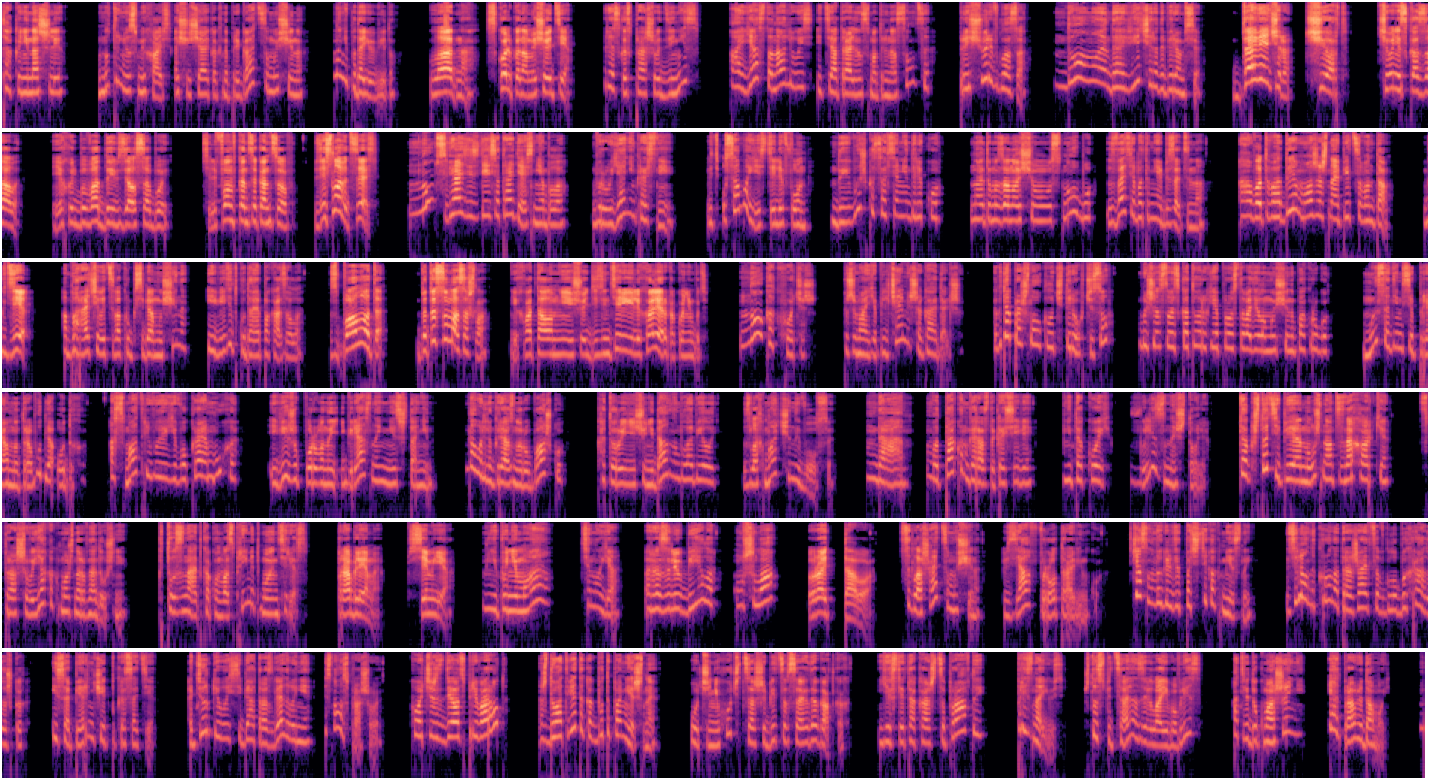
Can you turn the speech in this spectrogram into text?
Так и не нашли». Внутренне усмехаюсь, ощущая, как напрягается мужчина, но не подаю виду. «Ладно, сколько нам еще идти?» Резко спрашивает Денис, а я останавливаюсь и театрально смотрю на солнце, прищурив глаза. Думаю, до вечера доберемся. До вечера? Черт! Чего не сказала? Я хоть бы воды взял с собой. Телефон, в конце концов. Здесь ловит связь. Ну, связи здесь отродясь не было. Вру я не краснее. Ведь у самой есть телефон, да и вышка совсем недалеко. Но этому заносчивому снобу знать об этом не обязательно. А вот воды можешь напиться вон там. Где? Оборачивается вокруг себя мужчина и видит, куда я показывала. С болота! Да ты с ума сошла! Не хватало мне еще дизентерии или холеры какой-нибудь. Ну, как хочешь. Пожимаю я плечами, шагая дальше. Когда прошло около четырех часов, большинство из которых я просто водила мужчину по кругу, мы садимся прямо на траву для отдыха. Осматриваю его краем уха и вижу порванный и грязный низ штанин, довольно грязную рубашку, которая еще недавно была белой, взлохмаченные волосы. Да, вот так он гораздо красивее. Не такой вылизанный, что ли? Так что тебе нужно от знахарки? Спрашиваю я как можно равнодушнее. Кто знает, как он воспримет мой интерес. Проблемы. В семье. Не понимаю. Тяну я. Разлюбила? Ушла? Вроде того. Соглашается мужчина, взяв в рот травинку. Сейчас он выглядит почти как местный. Зеленый крон отражается в голубых радужках и соперничает по красоте. Отдергиваю себя от разглядывания и снова спрашиваю. «Хочешь сделать приворот?» Жду ответа, как будто помешанная. Очень не хочется ошибиться в своих догадках. Если это окажется правдой, признаюсь, что специально завела его в лес, отведу к машине и отправлю домой.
